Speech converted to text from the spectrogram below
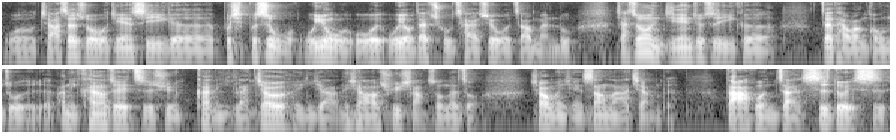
我假设说我今天是一个不是不是我，我因为我我我有在出差，所以我知道门路。假设说你今天就是一个在台湾工作的人啊，你看到这些资讯，看你懒觉又很痒，你想要去享受那种像我们以前上哪讲的大混战四对四，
